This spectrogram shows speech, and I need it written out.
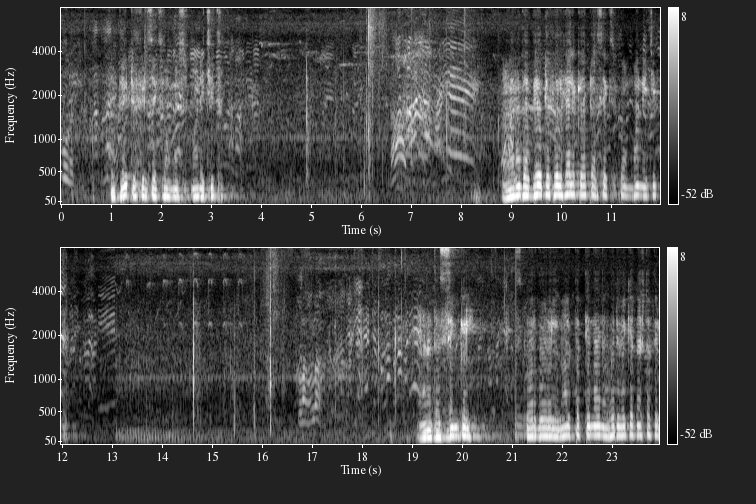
A beautiful six from Manichit. Another beautiful helicopter six from Manichit. Another single. Score ബോർഡിൽ നാൽപ്പത്തി മൂന്ന് ഒരു വിക്കറ്റ് നഷ്ടത്തിൽ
